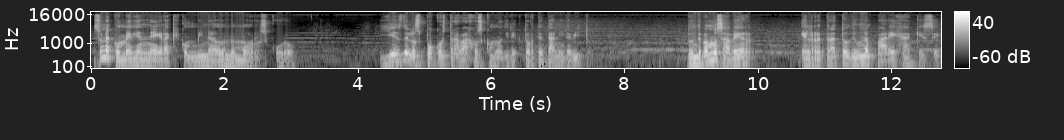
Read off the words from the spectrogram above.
Es una comedia negra que combina un humor oscuro y es de los pocos trabajos como director de Danny DeVito, donde vamos a ver el retrato de una pareja que se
